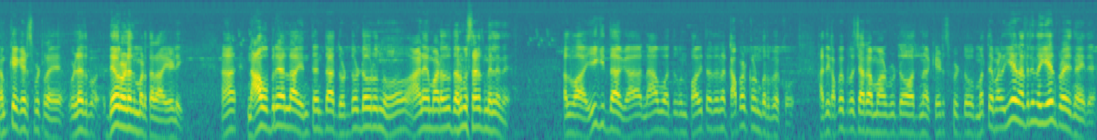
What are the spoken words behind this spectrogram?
ನಂಬಿಕೆ ಕೆಡಿಸ್ಬಿಟ್ರೆ ಒಳ್ಳೇದು ದೇವ್ರು ಒಳ್ಳೇದು ಮಾಡ್ತಾರಾ ಹೇಳಿ. ಹಾಂ ನಾವೊಬ್ಬರೇ ಅಲ್ಲ ಎಂತೆಂಥ ದೊಡ್ಡ ದೊಡ್ಡವ್ರೂ ಆಣೆ ಮಾಡೋದು ಧರ್ಮಸ್ಥಳದ ಮೇಲೇ ಅಲ್ವಾ? ಈಗಿದ್ದಾಗ ನಾವು ಅದು ಒಂದು ಪವಿತ್ರತೆಯನ್ನು ಕಾಪಾಡ್ಕೊಂಡು ಬರಬೇಕು. ಅದಕ್ಕೆ ಅಪಪ್ರಚಾರ ಮಾಡಿಬಿಟ್ಟು ಅದನ್ನ ಕೆಡಿಸ್ಬಿಟ್ಟು ಮತ್ತೆ ಮಾಡೋದು ಏನು ಅದರಿಂದ ಏನು ಪ್ರಯೋಜನ ಇದೆ?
